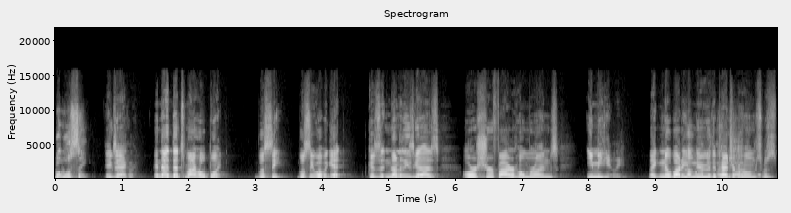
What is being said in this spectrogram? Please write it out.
but we'll see. Exactly. And that that's my whole point. We'll see. We'll see what we get. Because none of these guys are surefire home runs immediately. Like nobody Oh, knew that uh, Patrick. Mahomes was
